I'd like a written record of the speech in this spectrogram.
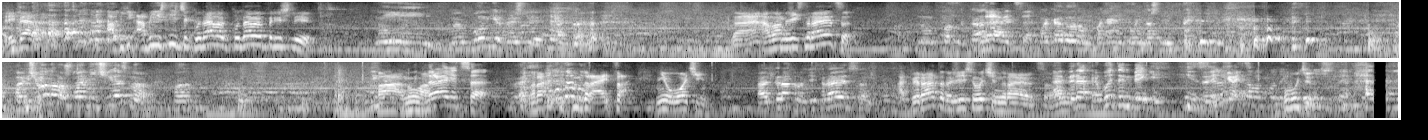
Ребята, объ- объясните, куда вы, куда вы пришли? Ну, мы в бункер пришли. Да, а вам здесь нравится? Ну, пока... Нравится. Пока норм, пока никого не нашли. А чего она ушла нечестно? А, А, ну ладно. Нравится? Нра- Нравится. Не очень. А оператору здесь нравится? Оператору здесь очень нравится. Он Оператор, будем беги и зарекать? Будет.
